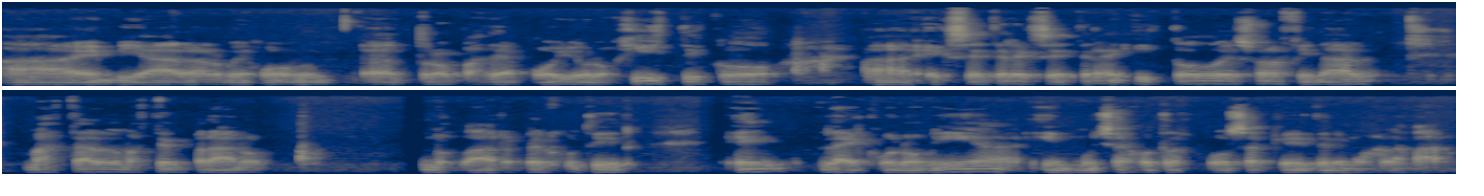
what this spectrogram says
a enviar a lo mejor tropas de apoyo logístico, etcétera, etcétera. Y todo eso al final, más tarde o más temprano, nos va a repercutir en la economía y muchas otras cosas que tenemos a la mano.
